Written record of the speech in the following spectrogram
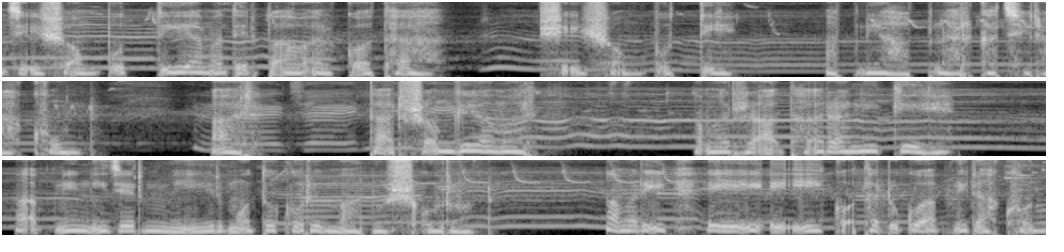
যে সম্পত্তি আমাদের পাওয়ার কথা, সেই সম্পত্তি আপনি আপনার কাছে রাখুন। আর তার সঙ্গে আমার আমার রাধা রানীকে আপনি নিজের মেয়ের মতো করে মানুষ করুন। আমার এই, এই- কথাটুকু আপনি রাখুন।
